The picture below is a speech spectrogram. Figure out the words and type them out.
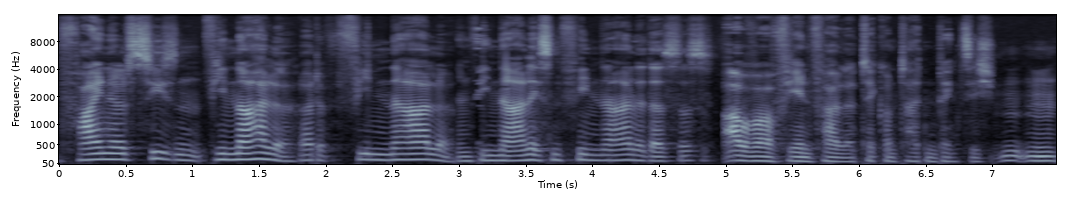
Final Season, Finale. Leute, Finale. Ein Finale ist ein Finale. Das ist. Aber auf jeden Fall, Attack on Titan denkt sich, mm -mm,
